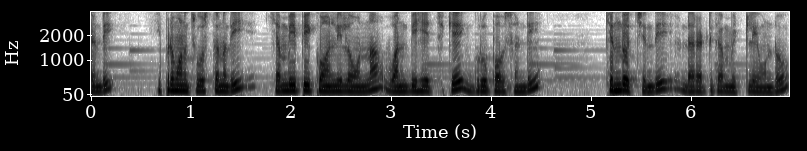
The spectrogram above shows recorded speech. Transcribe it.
అండి. ఇప్పుడు మనం చూస్తున్నది ఎంబీపీ కాలనీలో ఉన్న వన్ బిహెచ్కే గ్రూప్ హౌస్ అండి. కింద వచ్చింది డైరెక్ట్గా మిట్లే ఉండవు.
